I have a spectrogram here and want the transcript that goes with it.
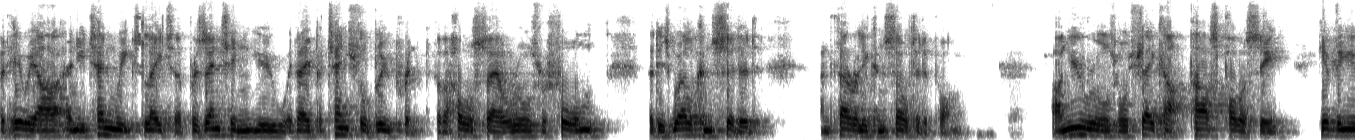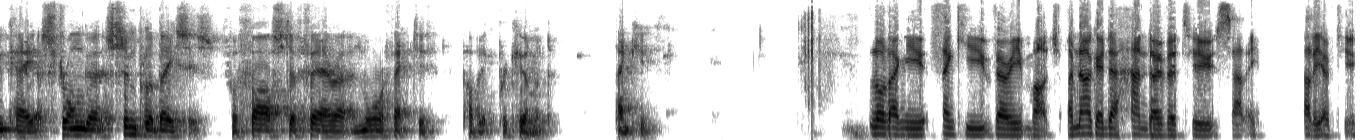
but here we are, only 10 weeks later, presenting you with a potential blueprint for the wholesale rules reform that is well considered and thoroughly consulted upon. Our new rules will shake up past policy, give the UK a stronger, simpler basis for faster, fairer, and more effective public procurement. Thank you. Lord Agnew, thank you very much. I'm now going to hand over to Sally. Sally, over to you.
